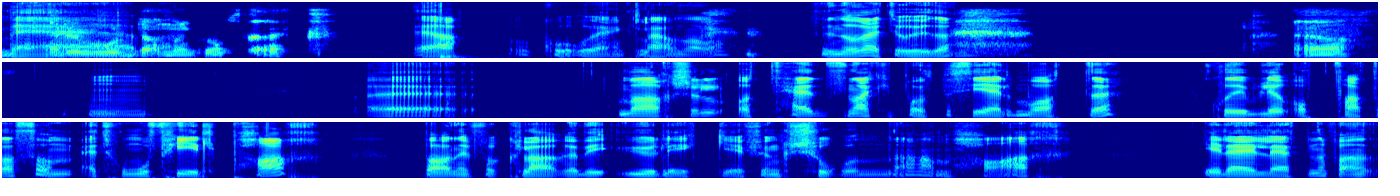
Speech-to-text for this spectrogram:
Med, Eller hvordan hun kom seg ut. Ja, og hvor hun egentlig havna da. For nå vet jo hun det. Ja. Mm. Eh, Marshall og Ted snakker på en spesiell måte, hvor de blir oppfatta som et homofilt par. Barney forklarer de ulike funksjonene han har i leiligheten, for,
